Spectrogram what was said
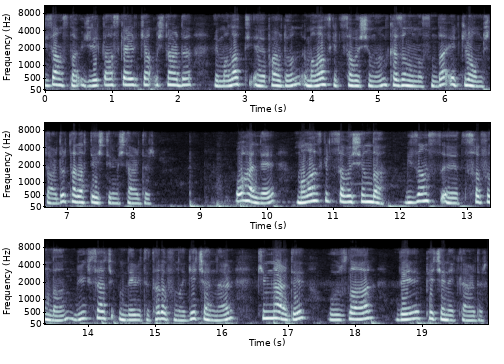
Bizans'ta ücretli askerlik yapmışlardı ve Malat e, pardon Malazgirt Savaşı'nın kazanılmasında etkili olmuşlardır. Taraf değiştirmişlerdir. O halde Malazgirt Savaşı'nda Bizans e, safından Büyük Selçuklu Devleti tarafına geçenler kimlerdi? Uzlar ve peçeneklerdir.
